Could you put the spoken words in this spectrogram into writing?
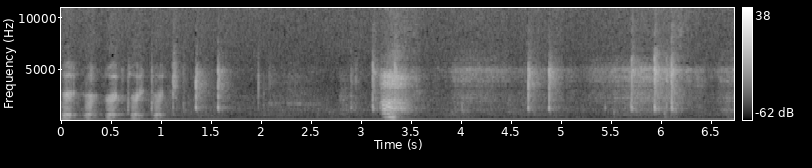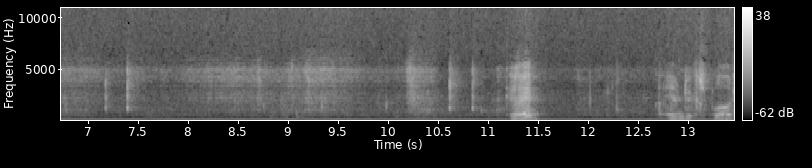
Great, great, great, great, great. Ah. Okay. Got him to explode.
